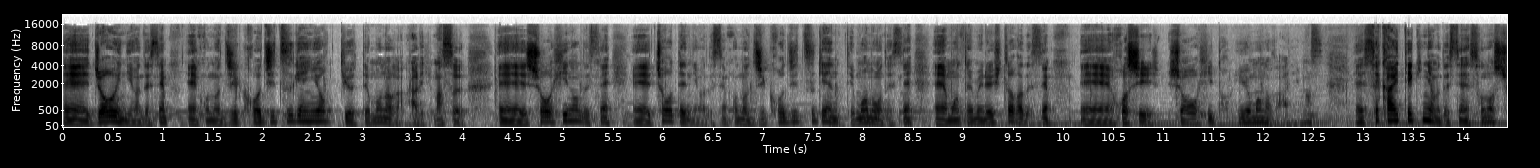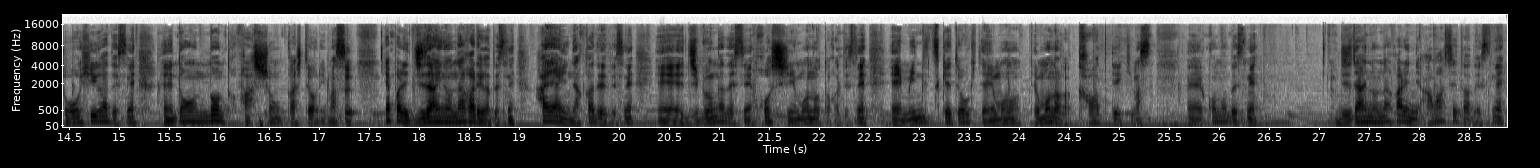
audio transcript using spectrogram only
えー、上位にはですね、えー、この自己実現欲求ってものがあります。えー、消費のですね、えー、頂点にはですね、この自己実現っていうものをですね、えー、求める人がですね、えー、欲しい消費というものがあります。えー、世界的にはですね、その消費がですね、えどんどんとファッション化しております。やっぱり時代の流れがですね、早い中でですね、えー、自分がですね、欲しいものとかですね、えー、身につけておきたいものっていうものが変わっていきます。えー、このですね、時代の流れに合わせたですね、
